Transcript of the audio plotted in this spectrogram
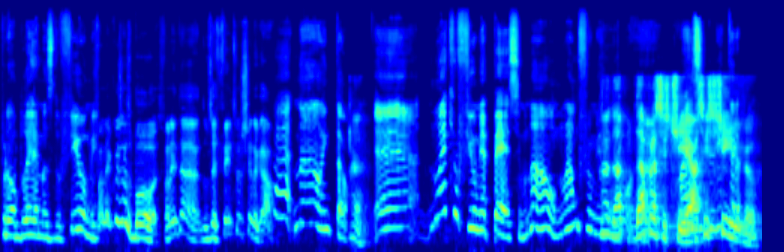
problemas do Eu filme. falei coisas boas, falei da- dos efeitos, eu achei legal. É, não, então. É. É, não é que o filme é péssimo, não, não é um filme. Não, dá, dá pra assistir, é assistível.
